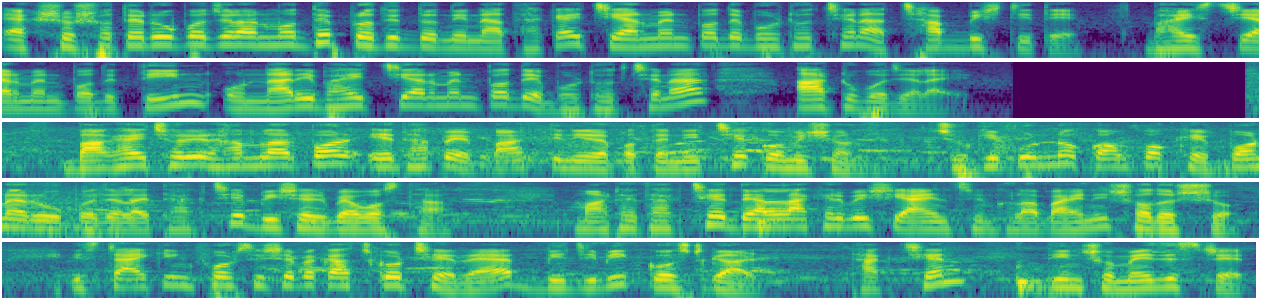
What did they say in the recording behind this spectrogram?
একশো সতেরো উপজেলার মধ্যে প্রতিদ্বন্দ্বী না থাকায় চেয়ারম্যান পদে ভোট হচ্ছে না ছাব্বিশটিতে। ভাইস চেয়ারম্যান পদে তিন ও নারী ভাইস চেয়ারম্যান পদে ভোট হচ্ছে না আট উপজেলায়। বাঘাইছড়ির হামলার পর এ ধাপে বাড়তি নিরাপত্তা নিচ্ছে কমিশন। ঝুঁকিপূর্ণ কমপক্ষে পনেরো উপজেলায় থাকছে বিশেষ ব্যবস্থা। মাঠে থাকছে দেড় লাখের বেশি আইন শৃঙ্খলা বাহিনীর সদস্য। স্ট্রাইকিং ফোর্স হিসেবে কাজ করছে র্যাব বিজিবি কোস্টগার্ড থাকছেন তিনশো ম্যাজিস্ট্রেট।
